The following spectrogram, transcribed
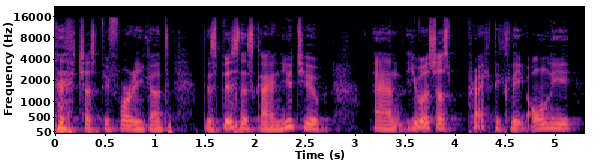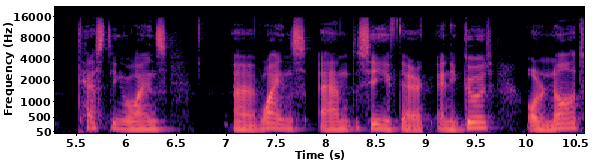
just before he got this business guy on YouTube. And he was just practically only testing wines, uh, wines and seeing if they're any good or not.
